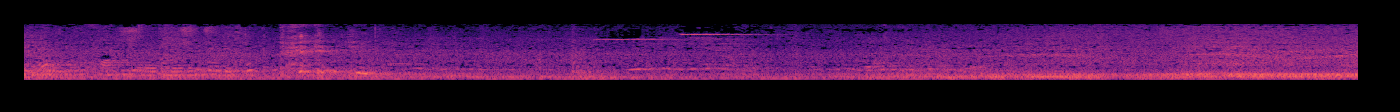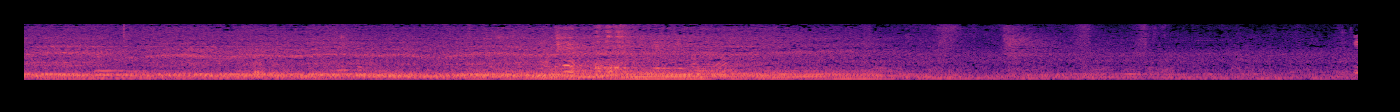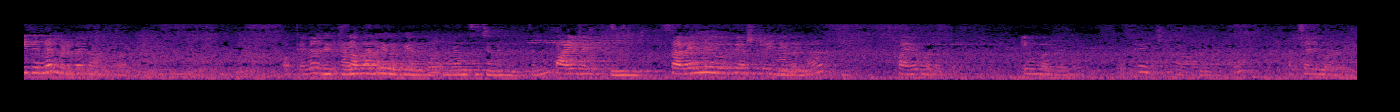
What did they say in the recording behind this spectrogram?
ಇದನ್ನ ಬಿಡ್ಬೇಕಾಗುತ್ತೆ ಓಕೆನಾ ಆರಾಮ್ಸೆ ಚೆನ್ನಾಗಿರುತ್ತಲ್ಲ ಫೈವ್ ಸೆವೆನ್ ಇವ್ರಿಗೆ ಅಷ್ಟು ಇದಿರಲ್ಲ. ಫೈವ್ ಬರುತ್ತೆ. ಹಿಂಗೆ ಬರಬೇಕು. ಓಕೆ ಅದು ಸರಿ ಮಾಡಿ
